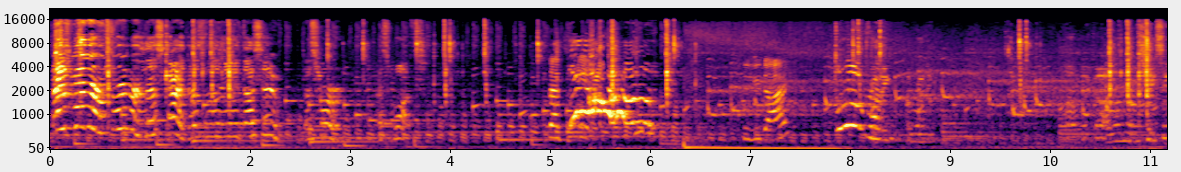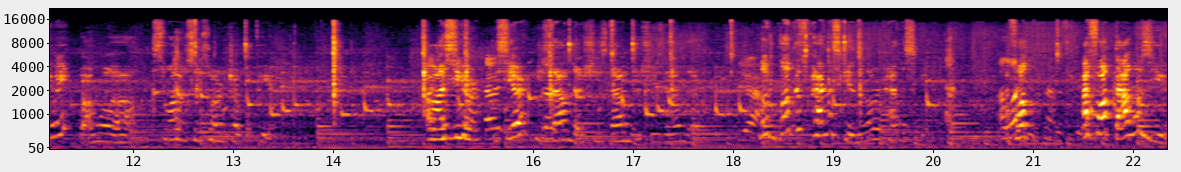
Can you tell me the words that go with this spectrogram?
That's murder. That's murder. That's guy. That's that's, that's him. That's her. That's what? That's it. Ah! Did you die? Oh, I'm running. I'm running. Oh my god. I don't know what's chasing me, but I'm gonna slime some sort of jump up here. Oh, I see her. I see her. She's down there. She's down there. She's down there. Yeah. Look, look, this panda skin. Another panda skin. I like Fuck. this kind of shit. I thought that was you.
